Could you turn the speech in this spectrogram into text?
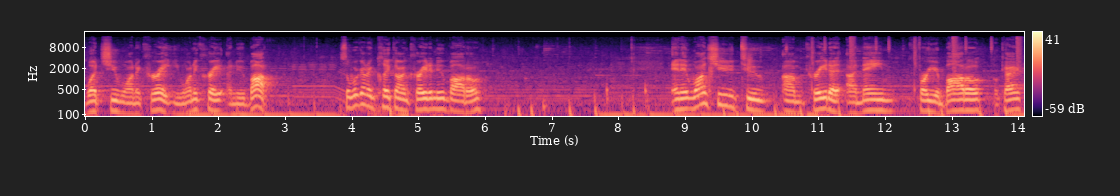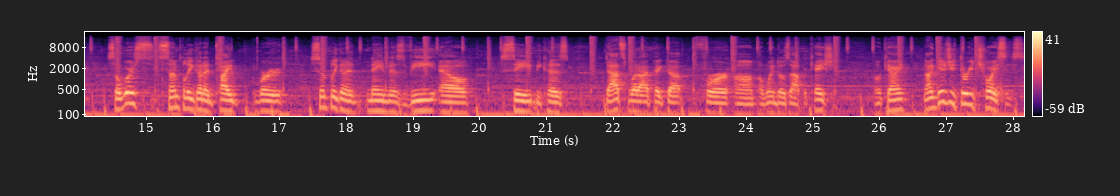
what you want to create. You want to create a new bottle. So we're going to click on create a new bottle and it wants you to um, create a, a, name for your bottle okay so we're simply gonna type we're simply gonna name this VLC because that's what I picked up for um, a Windows application okay now it gives you three choices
